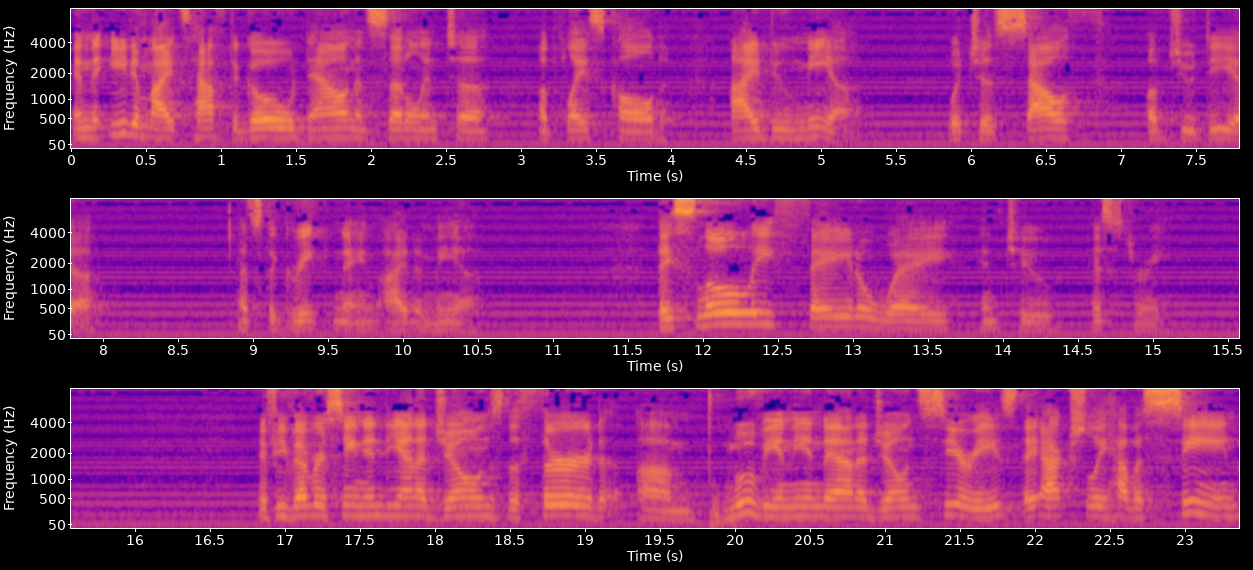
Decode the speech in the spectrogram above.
and the Edomites have to go down and settle into a place called Idumea which is south of Judea. That's the Greek name, Idumea. They slowly fade away into history. If you've ever seen Indiana Jones, the third um, movie in the Indiana Jones series, they actually have a scene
